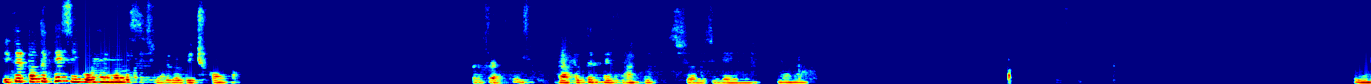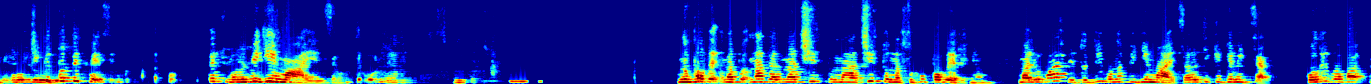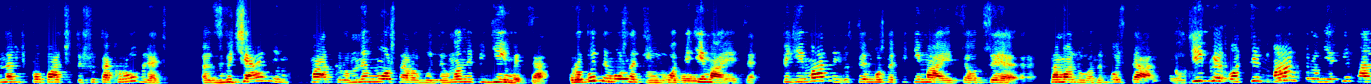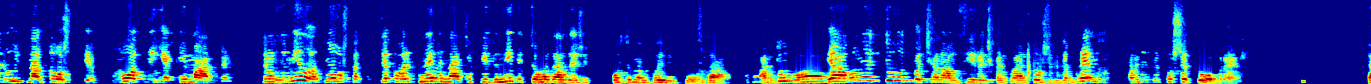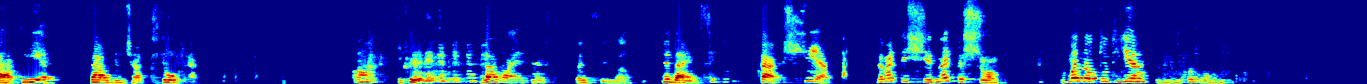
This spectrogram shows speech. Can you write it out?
І ти потихесенько ну, наливай сюди водичку. Так, потихесенько. Все, сюди. Тільки потихесенько. Воно підіймається. Ну, пове- на, чисту, на чисту, на суху поверхню малювати, тоді воно підіймається. Але тільки дивіться, коли ви навіть побачите, що так роблять, е, звичайним маркером не можна робити, воно не підійметься. Робити можна тільки, підіймається. Підіймати оце можна підіймається, оце е, намальоване, ось так. Тільки оцим маркером, який малюють на дошці, водний який маркер. Зрозуміло, знову ж таки, це поверхневий натяг рідини від цього залежить. Ось воно вилетіло, так. А тут а воно і тут почала от зірочка твоя теж відокремлюватися, але не дуже добре. Так, є. Так, дівчата, добре. Давайте, Спасибо. сідайте. Так, ще. Давайте ще. Знаєте що? В мене тут є.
